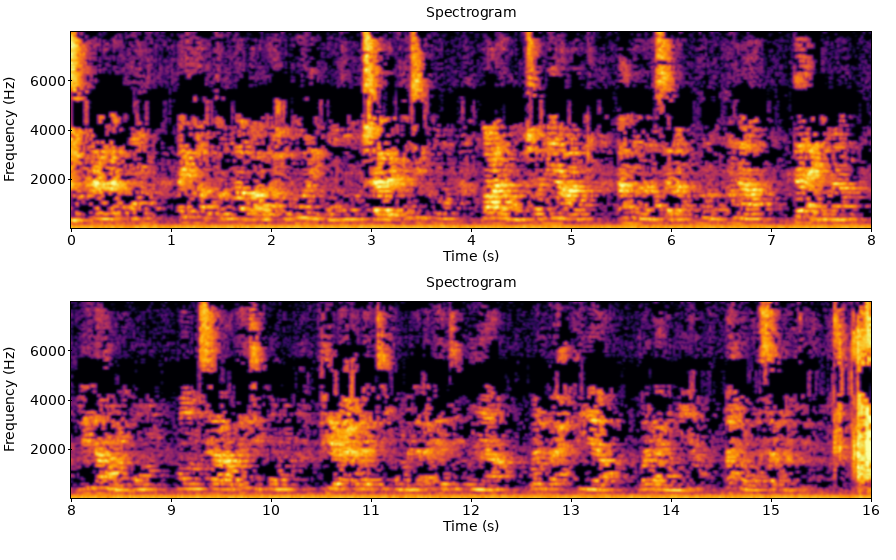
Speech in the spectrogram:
شكرا لكم أيها الطلاب على حضوركم ومشاركتكم. واعلموا جميعا أننا سنكون هنا دائما لدعمكم ومساعدتكم في رحلاتكم الأكاديمية والبحثية والعلمية. أهلا وسهلا. بكم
